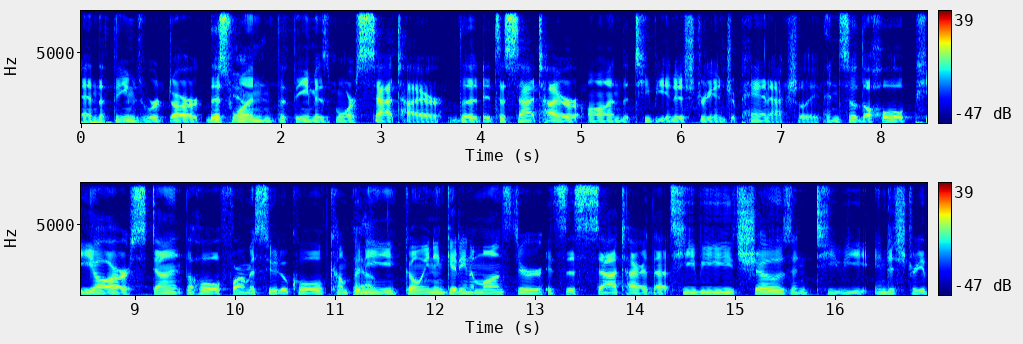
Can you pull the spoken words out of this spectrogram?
and the themes were dark. This Yeah. one the theme is more satire. The it's a satire on the TV industry in Japan actually. And so the whole PR stunt, the whole pharmaceutical company going and getting a monster, it's this satire that TV shows and TV industry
